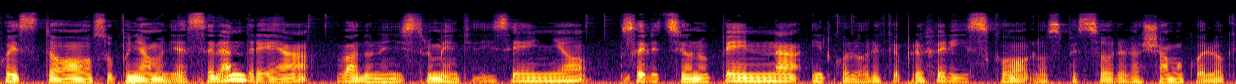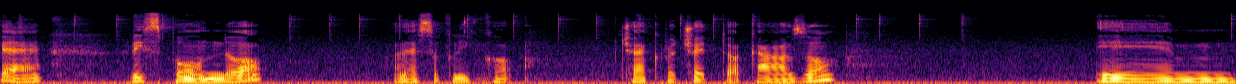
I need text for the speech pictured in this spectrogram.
questo supponiamo di essere Andrea vado negli strumenti disegno seleziono penna il colore che preferisco lo spessore lasciamo quello che è rispondo adesso clicco cioè crocetto a caso e, ehm,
